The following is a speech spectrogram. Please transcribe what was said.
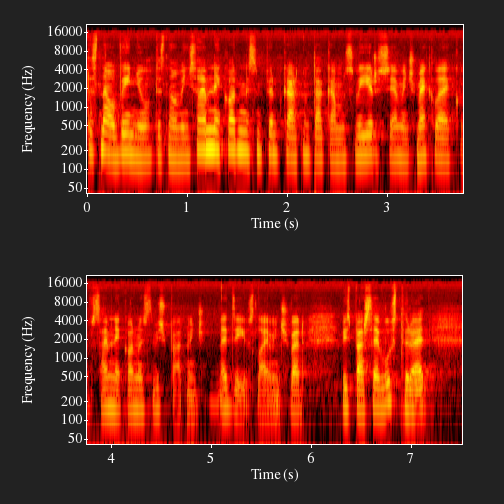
tas nav viņu, tas nav viņu saimnieku organisms. Pirmkārt, nu, tā kā mums vīrusu, ja viņš meklē, ka saimnieku organisms vispār viņš nedzīvs, lai viņš var vispār sevi uzturēt. Mm.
